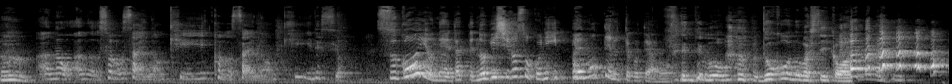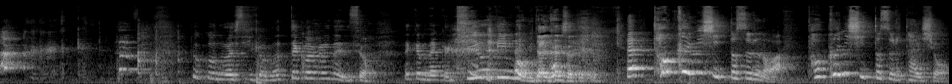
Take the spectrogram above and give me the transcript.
ら、うん。あのあのその才能大きいこの才能大きいですよ。すごいよね。だって伸びしろそこにいっぱい持ってるってことやろ。でもどこを伸ばしていいかわからないどこを伸ばしていいか全くわからないんですよ。だからなんか器用貧乏みたいになっちゃってる。え 特に嫉妬するのは？特に嫉妬する対象？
